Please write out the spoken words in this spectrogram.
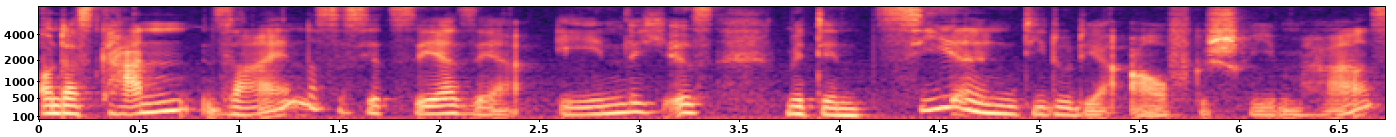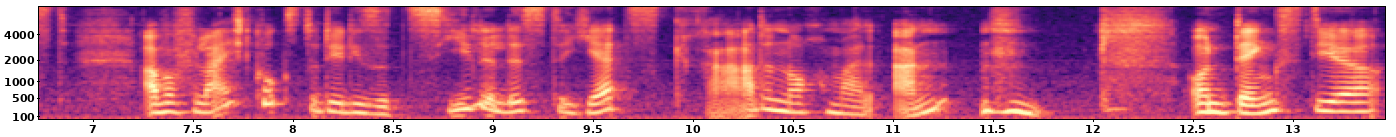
Und das kann sein, dass es jetzt sehr, sehr ähnlich ist mit den Zielen, die du dir aufgeschrieben hast. Aber vielleicht guckst du dir diese Zieleliste jetzt gerade noch mal an und denkst dir,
